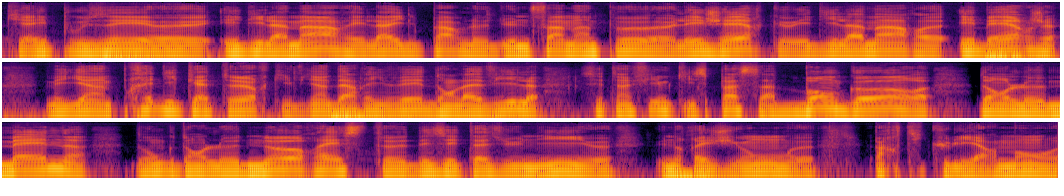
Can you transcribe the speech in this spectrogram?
qui a épousé euh, Eddie Lamar. Et là il parle d'une femme un peu euh, légère que Eddie Lamar euh, héberge. Mais il y a un prédicateur qui vient d'arriver dans la ville. C'est un film qui se passe à Bangor dans le Maine donc dans le nord-est des États-Unis une région particulièrement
